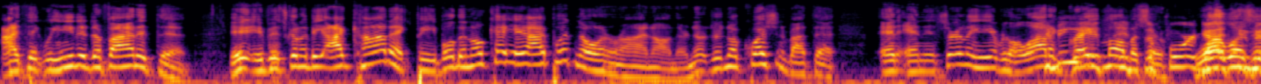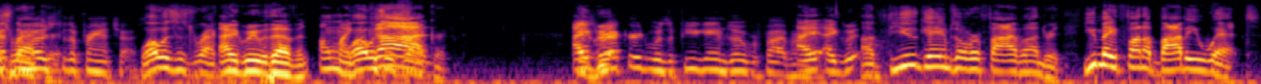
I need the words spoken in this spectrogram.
I think we need to define it then. If it's going to be iconic people, then okay, yeah, I put Nolan Ryan on there. No, there's no question about that. And and it certainly there was a lot To of me, great it's, moments. it's the four guys what was who his met the record? most of the franchise. what was his record? I agree with Evan. Oh my god, what was god! his record? I His agree. record was a few games over 500. I, I agree. A few games over 500. You made fun of Bobby Witt.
